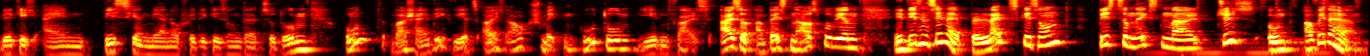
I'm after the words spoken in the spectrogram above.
wirklich ein bisschen mehr noch für die Gesundheit zu tun. Und wahrscheinlich wird es euch auch schmecken. Gut tun, jedenfalls. Also am besten ausprobieren. In diesem Sinne, bleibt gesund. Bis zum nächsten Mal. Tschüss und auf Wiederhören.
